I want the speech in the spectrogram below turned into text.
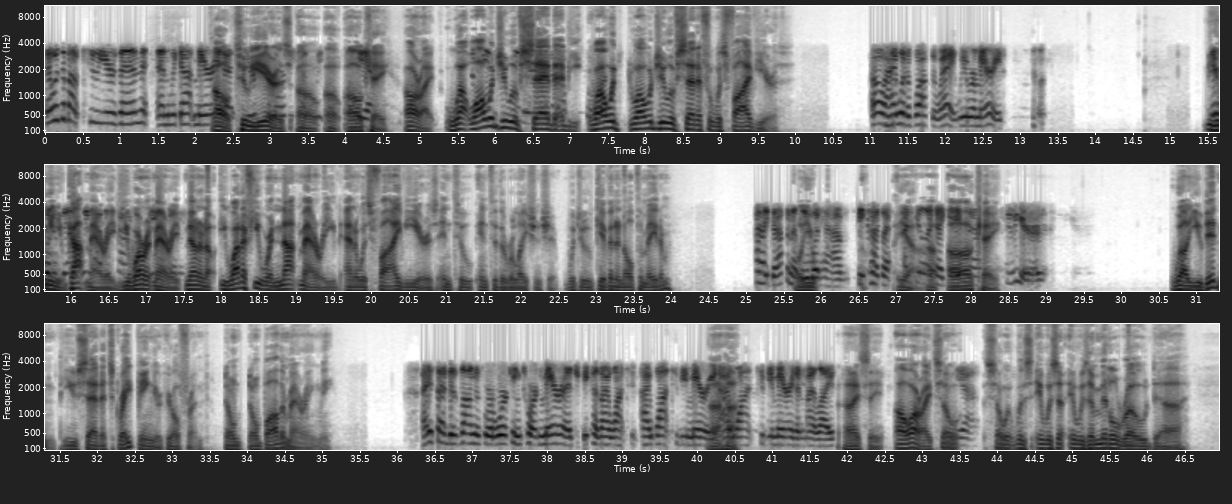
That was about two years in, and we got married. Oh, two year years. Oh, because oh, we- oh, okay. All right. Well, what would you have said? At, what would what would you have said if it was five years? Oh, I would have walked away. We were married. You mean you been- got we married? You weren't married. No, no, no. What if you were not married and it was five years into into the relationship? Would you have given an ultimatum? I definitely Oh, you- would have because I, Yeah, I feel like uh, I gave okay. two years. Well, you didn't. You said it's great being your girlfriend. Don't don't bother marrying me. I said as long as we're working toward marriage because I want to I want to be married. Uh-huh. I want to be married in my life. I see. Oh, all right. So Yeah. so it was it was a, it was a middle road uh,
